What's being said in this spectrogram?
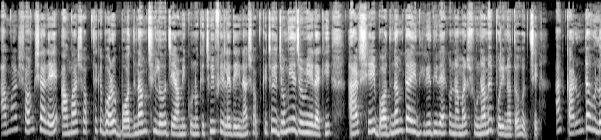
আমার সংসারে আমার সব থেকে বড় বদনাম ছিল যে আমি কোনো কিছুই ফেলে দেই না সব কিছুই জমিয়ে জমিয়ে রাখি। আর সেই বদনামটাই ধীরে ধীরে এখন আমার সুনামে পরিণত হচ্ছে। আর কারণটা হলো,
